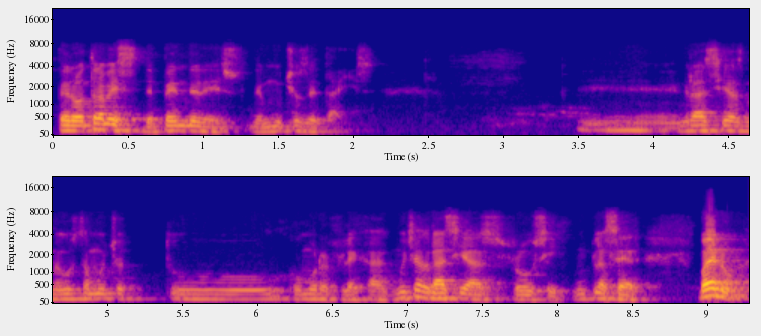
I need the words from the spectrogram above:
Pero otra vez, depende de eso, de muchos detalles. Eh, gracias, me gusta mucho tu cómo refleja. Muchas gracias, Rosy, un placer. Bueno,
